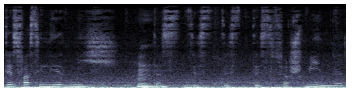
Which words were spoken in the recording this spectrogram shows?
das fasziniert mich, mhm. dass das, das, das verschwindet.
